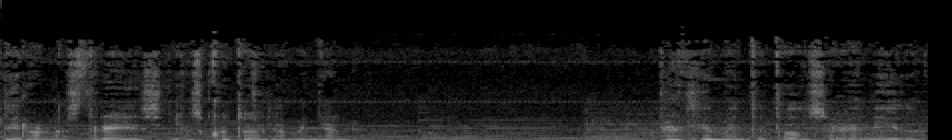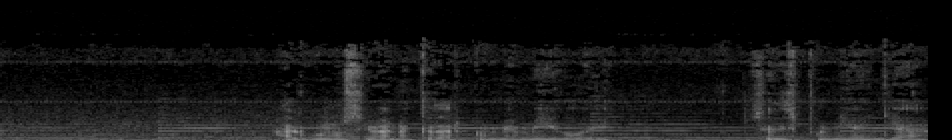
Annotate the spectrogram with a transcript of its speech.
dieron las 3 y las 4 de la mañana. Prácticamente todos se habían ido. Algunos iban a quedar con mi amigo y se disponían ya,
